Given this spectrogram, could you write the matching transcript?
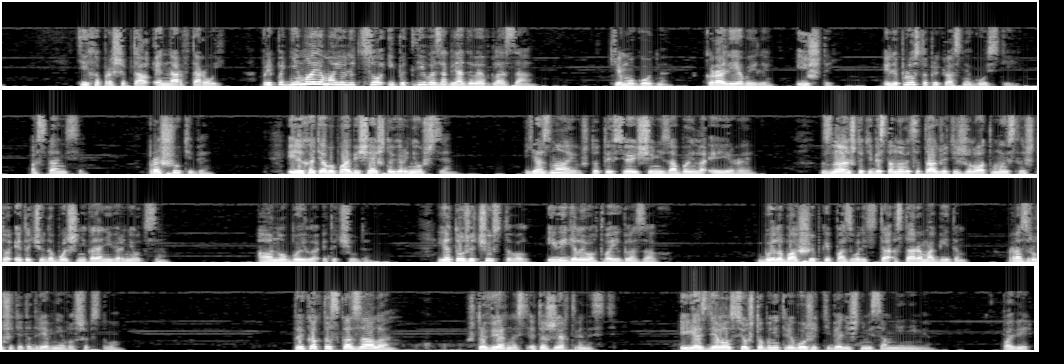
— тихо прошептал Эннар Второй, приподнимая мое лицо и пытливо заглядывая в глаза. — Кем угодно, королевой или Иштой, или просто прекрасной гостьей. Останься. Прошу тебя. Или хотя бы пообещай, что вернешься. Я знаю, что ты все еще не забыла, Эйре. Знаю, что тебе становится так же тяжело от мысли, что это чудо больше никогда не вернется. А оно было, это чудо. Я тоже чувствовал и видел его в твоих глазах. Было бы ошибкой позволить ста старым обидам разрушить это древнее волшебство. Ты как-то сказала, что верность — это жертвенность, и я сделал все, чтобы не тревожить тебя лишними сомнениями. Поверь,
